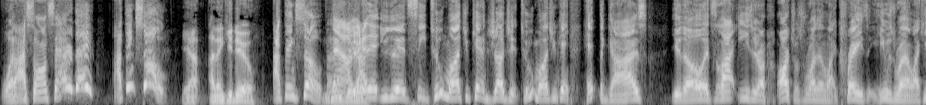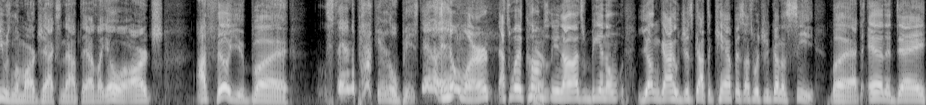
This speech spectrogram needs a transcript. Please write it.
what I saw on Saturday, I think so. Yeah, I think you do. I think so. I now, think you, I didn't, you didn't see too much. You can't judge it too much. You can't hit the guys. You know, it's a lot easier. Arch was running like crazy. He was running like he was Lamar Jackson out there. I was like, yo, Arch, I feel you, but stay in the pocket a little bit. Stay he'll learn. That's what it comes, yeah. you know, that's being a young guy who just got to campus. That's what you're going to see. But at the end of the day,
